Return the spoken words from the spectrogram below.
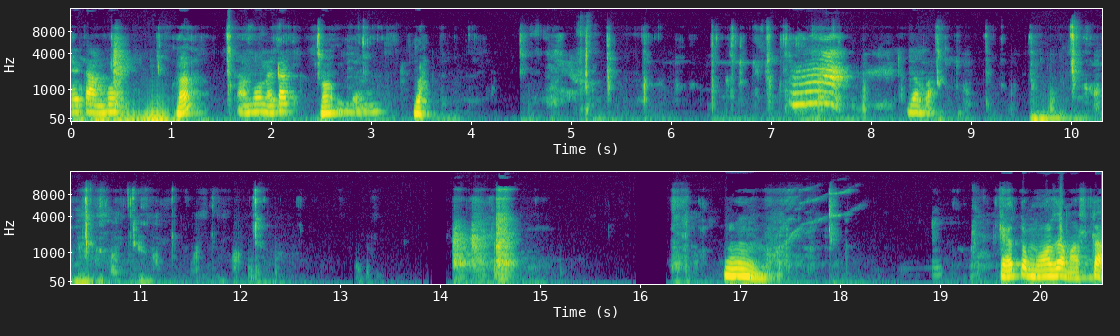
এই টানবো হ্যাঁ টানবো না থাক হ্যাঁ বাহ যাবা হুম এত মজা মাছটা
